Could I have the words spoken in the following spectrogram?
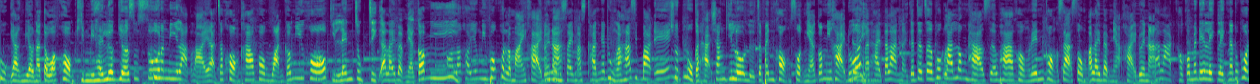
ถูกอย่างเดียวนะแต่ว่าของกินมีให้เลือกเยอะสุดๆคือมันมีหลากหลายอะจะของข้าวของหวานก็มีครบกินเล่นจุกจิกอะไรแบบเนี้ยก็มีแล้วเขายังมีพวกผลไม้ขายด้วยนะไซมัสคัทเนี่ยถุงละ50 บาทเองชุดหมูกระทะช่างกิโล หรือจะเป็นของสดเนี้ยก็มีขายด้วยเดินมาท้ายตลาดหน่อยก็จะเจอพวกร้านรองเท้าเสื้อผ้าของเล่นของสะสมอะไรแบบเนี้ยขายด้วยนะ ตลาดเขาก็ไม่ได้เล็กๆนะทุกคน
